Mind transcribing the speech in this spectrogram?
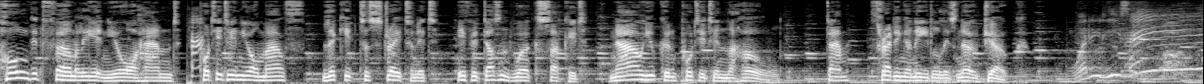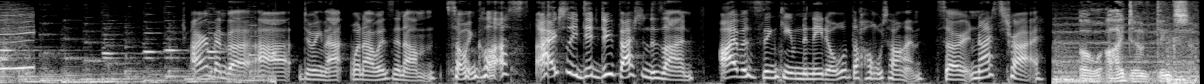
Hold it firmly in your hand, put it in your mouth, lick it to straighten it, if it doesn't work suck it, now you can put it in the hole. Damn, threading a needle is no joke. What did he say? I remember uh, doing that when I was in um sewing class. I actually did do fashion design. I was thinking the needle the whole time. So nice try. Oh, I don't think so.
